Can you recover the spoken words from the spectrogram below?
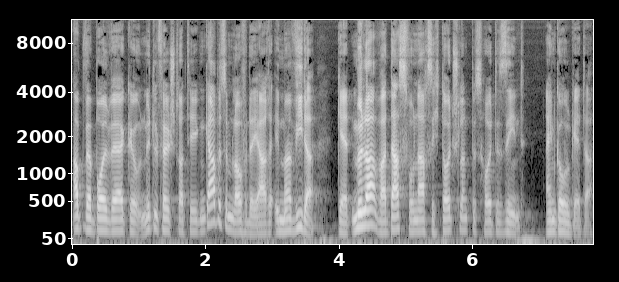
Abwehrbollwerke und Mittelfeldstrategen gab es im Laufe der Jahre immer wieder. Gerd Müller war das, wonach sich Deutschland bis heute sehnt ein Goalgetter.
